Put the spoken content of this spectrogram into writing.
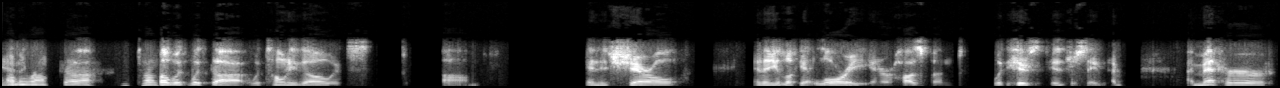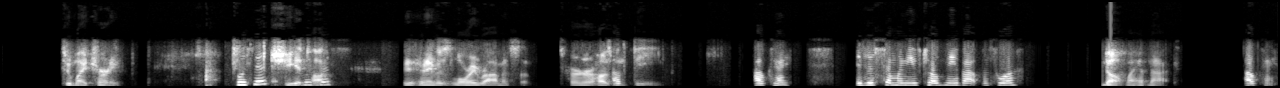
Yeah. anyway. Uh, Okay. But with with uh, with Tony though, it's um, and it's Cheryl, and then you look at Lori and her husband. What here's interesting. I, I met her through my attorney. Who's this? She had Who's talked. Her name is Lori Robinson. Her and her husband Dean. Okay. Is this someone you've told me about before? No, I have not. Okay.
